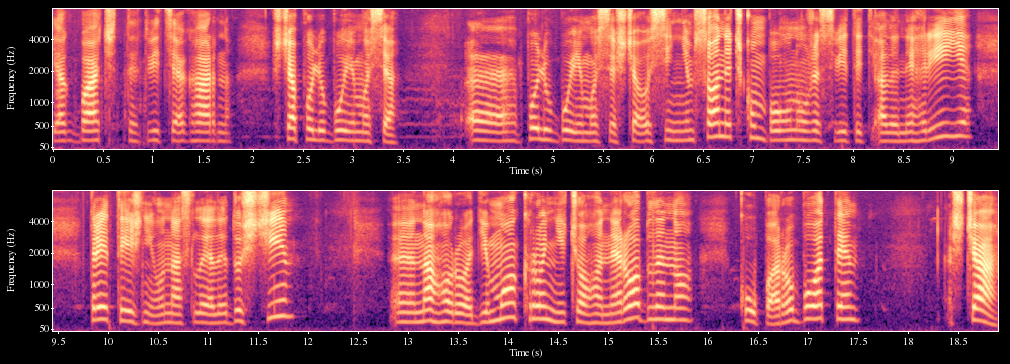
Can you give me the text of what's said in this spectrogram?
як бачите, дивіться, як гарно, ще полюбуємося е, полюбуємося ще осіннім сонечком, бо воно вже світить, але не гріє. Три тижні у нас лили дощі. Е, на городі мокро, нічого не роблено, купа роботи. Ще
